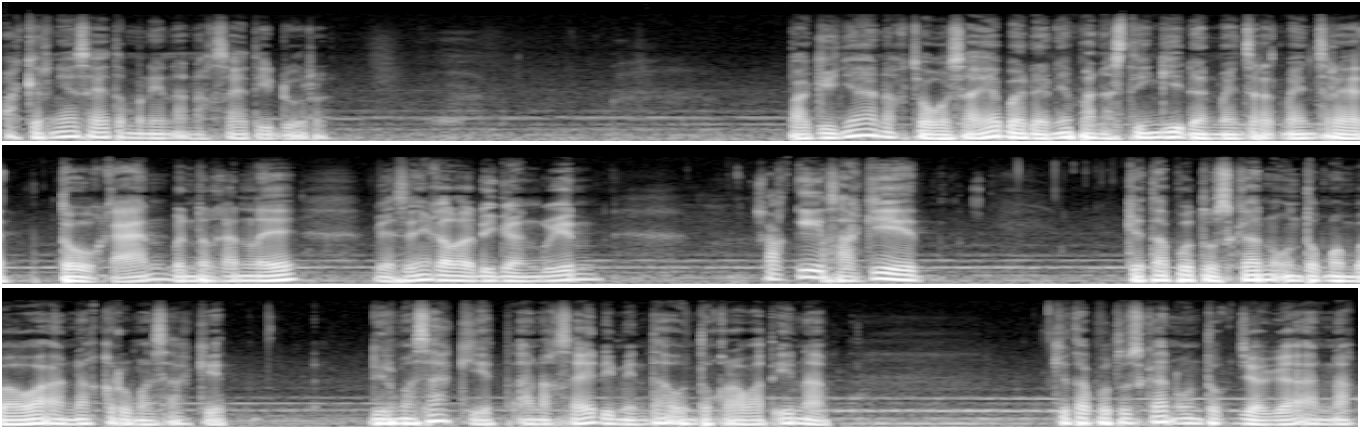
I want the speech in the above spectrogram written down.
Akhirnya saya temenin anak saya tidur. Paginya anak cowok saya badannya panas tinggi dan mencret-mencret. Tuh kan, bener kan Le? Biasanya kalau digangguin Sakit. sakit. Kita putuskan untuk membawa anak ke rumah sakit. Di rumah sakit, anak saya diminta untuk rawat inap. Kita putuskan untuk jaga anak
